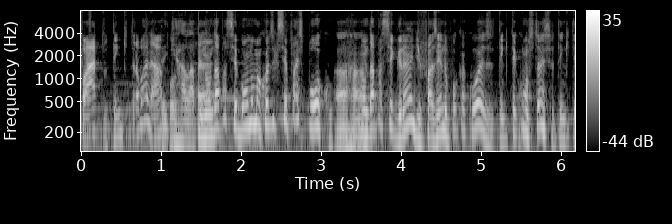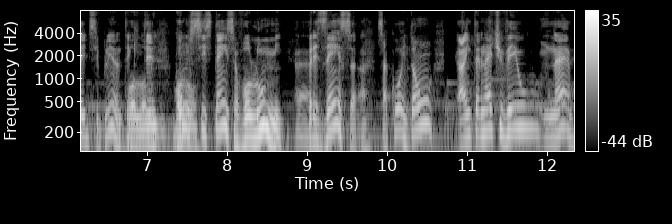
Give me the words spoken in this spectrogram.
fato, tem que trabalhar, Tem pô. que ralar. Não dá pra ser bom numa coisa que você faz pouco. Aham. Não dá pra ser grande fazendo pouca coisa. Tem que ter constância, tem que ter disciplina, tem Volume- que ter volume. consistência, volume, É. presença, sacou? Então, a internet veio, né,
